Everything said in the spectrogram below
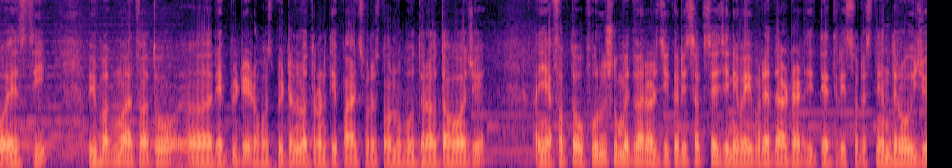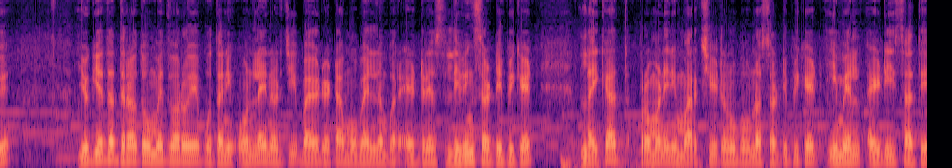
ઓએસસી વિભાગમાં અથવા તો રેપ્યુટેડ હોસ્પિટલનો ત્રણથી પાંચ વર્ષનો અનુભવ ધરાવતા હોવા જોઈએ. અહીંયા ફક્ત પુરુષ ઉમેદવાર અરજી કરી શકશે જેની વયમર્યાદા અઢારથી તેત્રીસ વર્ષની અંદર હોવી જોઈએ. યોગ્યતા ધરાવતા ઉમેદવારોએ પોતાની ઓનલાઈન અરજી biodata mobile number address leaving certificate લાયકાત પ્રમાણેની માર્કશીટ અનુભવના સર્ટિફિકેટ ઈમેલ આઈડી સાથે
